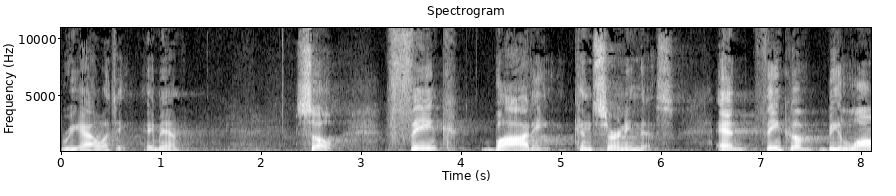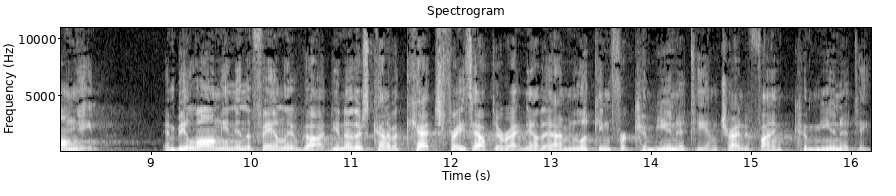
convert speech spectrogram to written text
reality. Amen. So, think body concerning this. And think of belonging and belonging in the family of God. You know, there's kind of a catchphrase out there right now that I'm looking for community. I'm trying to find community.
